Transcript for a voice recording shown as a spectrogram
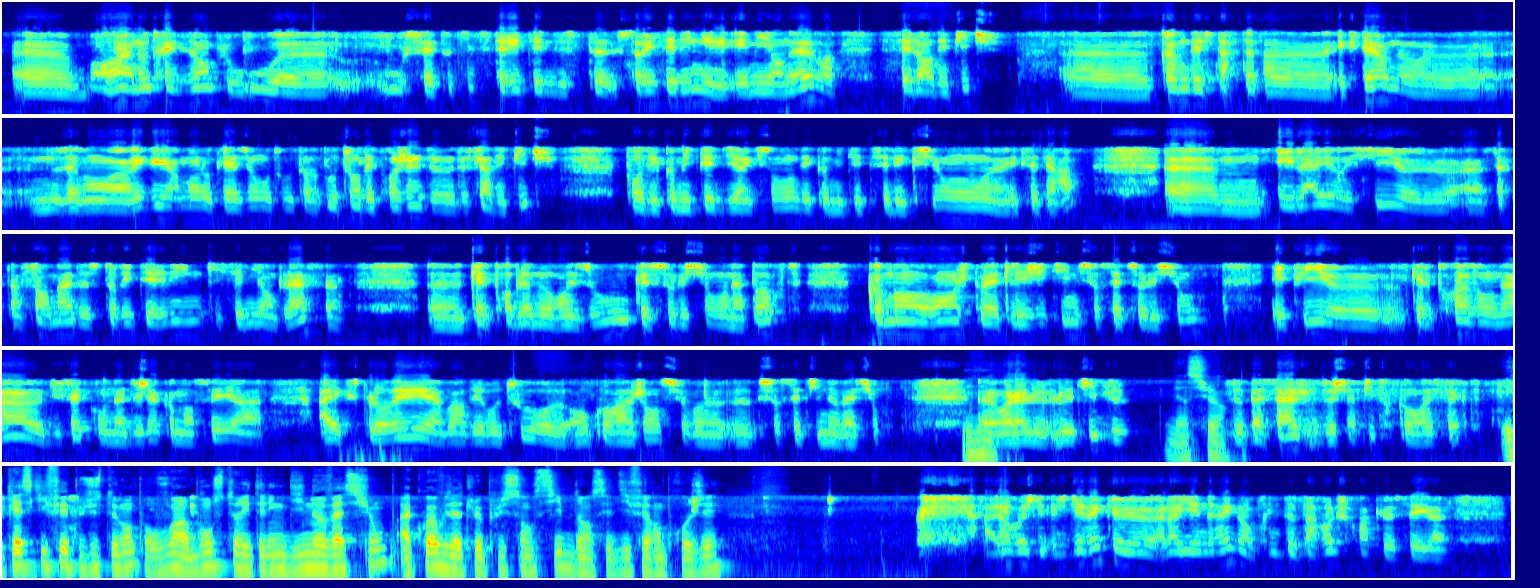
Euh, un autre exemple où, euh, où cet outil de storytelling est, est mis en œuvre, c'est lors des pitchs. Euh, comme des startups euh, externes, euh, nous avons régulièrement l'occasion autour, des projets de, de, faire des pitchs pour des comités de direction, des comités de sélection, euh, etc. et là, il y a aussi un certain format de storytelling qui s'est mis en place. quels problèmes on résout, quelles solutions on apporte, comment Orange peut être légitime sur cette solution, et puis quelles preuves on a du fait qu'on a déjà commencé à à explorer et avoir des retours euh, encourageants sur euh, euh, sur cette innovation. Mhm. voilà le, le, type de Bien sûr. de passage, de chapitre qu'on respecte. Et qu'est-ce qui fait justement pour vous un bon storytelling d'innovation? À quoi vous êtes le plus sensible dans ces différents projets? Alors je, je, dirais que alors il y a une règle en prise de parole. Je crois que c'est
